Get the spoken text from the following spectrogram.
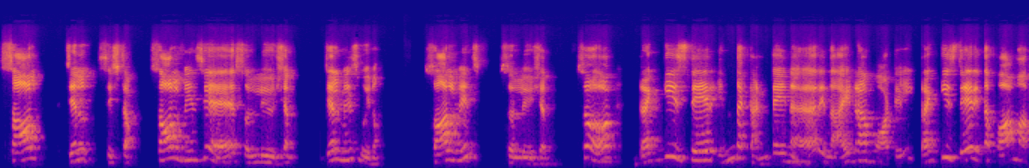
sol gel system. Sol means a solution. Gel means we know. Sol means solution. So drug is there in the container, in the eye drop bottle. Drug is there in the form of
